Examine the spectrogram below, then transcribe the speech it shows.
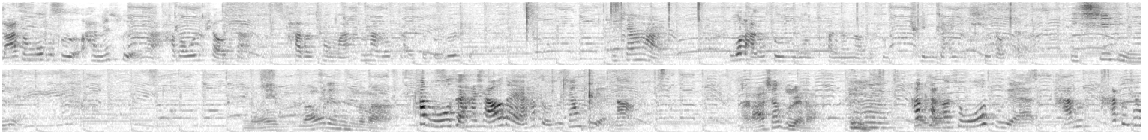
那时候我不是还没出院噻，他把我的票条插到我妈他们那个筷子兜兜去。你想哈儿，我那个时候如果传染了，就是全家一起遭传染，一起进医院。因为老年人了嘛，他不是，他晓得，他就是想住院了。他想住院了。嗯，他看到起我住院，他他都想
